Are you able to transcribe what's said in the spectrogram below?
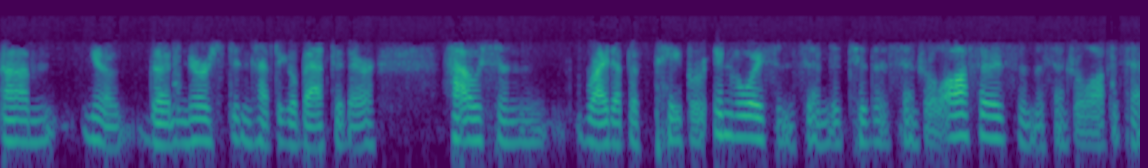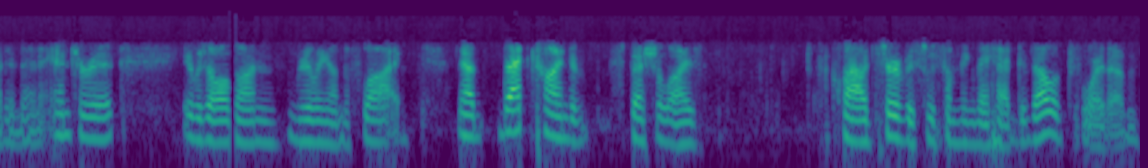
um, you know the nurse didn't have to go back to their house and write up a paper invoice and send it to the central office and the central office had to then enter it it was all done really on the fly now that kind of specialized cloud service was something they had developed for them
